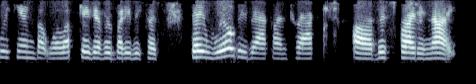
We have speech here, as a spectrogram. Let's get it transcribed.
weekend, but we'll update everybody because they will be back on track uh, this Friday night.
